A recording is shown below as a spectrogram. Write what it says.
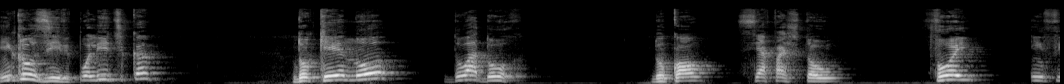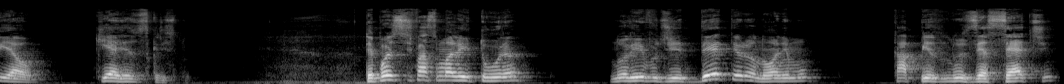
inclusive política, do que no doador, do qual se afastou, foi infiel, que é Jesus Cristo. Depois se faça uma leitura no livro de Deuteronômio, capítulo 17,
